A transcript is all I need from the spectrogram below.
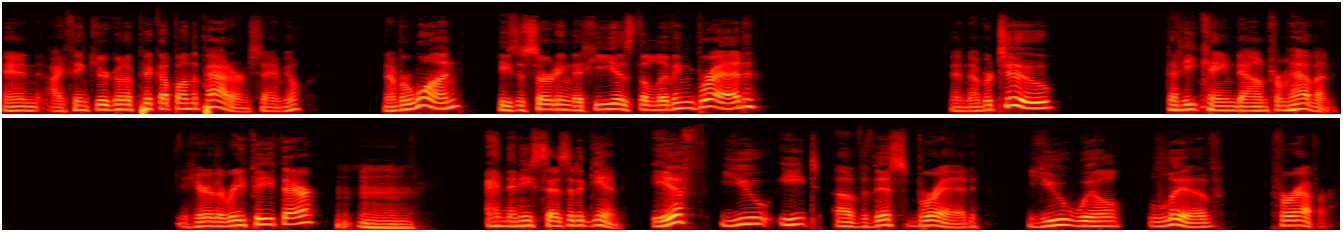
And I think you're going to pick up on the pattern, Samuel. Number one, he's asserting that he is the living bread. And number two, that he came down from heaven. You hear the repeat there? Mm-mm. And then he says it again If you eat of this bread, you will live forever.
